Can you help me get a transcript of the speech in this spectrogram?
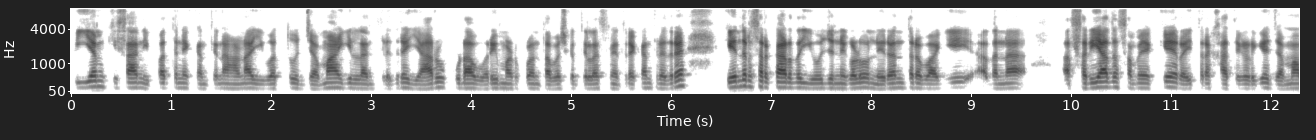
P M Kisan ಇಪ್ಪತ್ತನೇ ಕಂತಿನ ಹಣ ಇವತ್ತು ಜಮಾ ಆಗಿಲ್ಲ ಅಂತ ಹೇಳಿದ್ರೆ, ಯಾರು ಕೂಡ ವರಿ ಮಾಡ್ಕೊಳ್ಳೋಂಥ ಅವಶ್ಯಕತೆ ಇಲ್ಲ ಸ್ನೇಹಿತರೆ. ಯಾಕಂತ ಹೇಳಿದ್ರೆ, ಕೇಂದ್ರ ಸರ್ಕಾರದ ಯೋಜನೆಗಳು ನಿರಂತರವಾಗಿ ಅದನ್ನ ಆ ಸರಿಯಾದ ಸಮಯಕ್ಕೆ ರೈತರ ಖಾತೆಗಳಿಗೆ ಜಮಾ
